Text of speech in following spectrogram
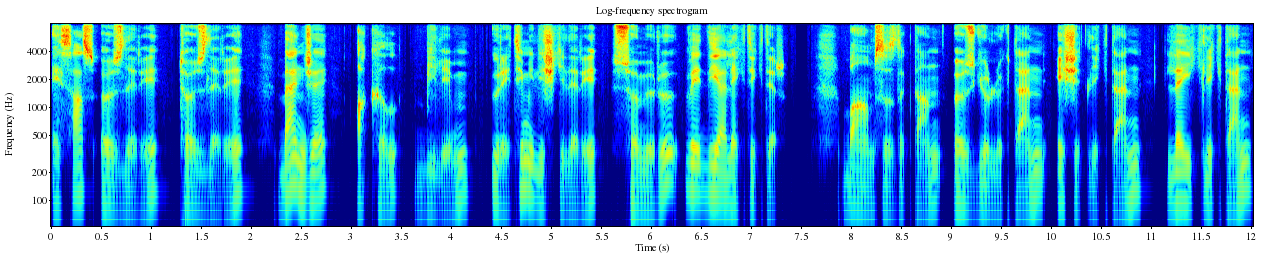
esas özleri, tözleri bence akıl, bilim, üretim ilişkileri, sömürü ve diyalektiktir. Bağımsızlıktan, özgürlükten, eşitlikten, laiklikten,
